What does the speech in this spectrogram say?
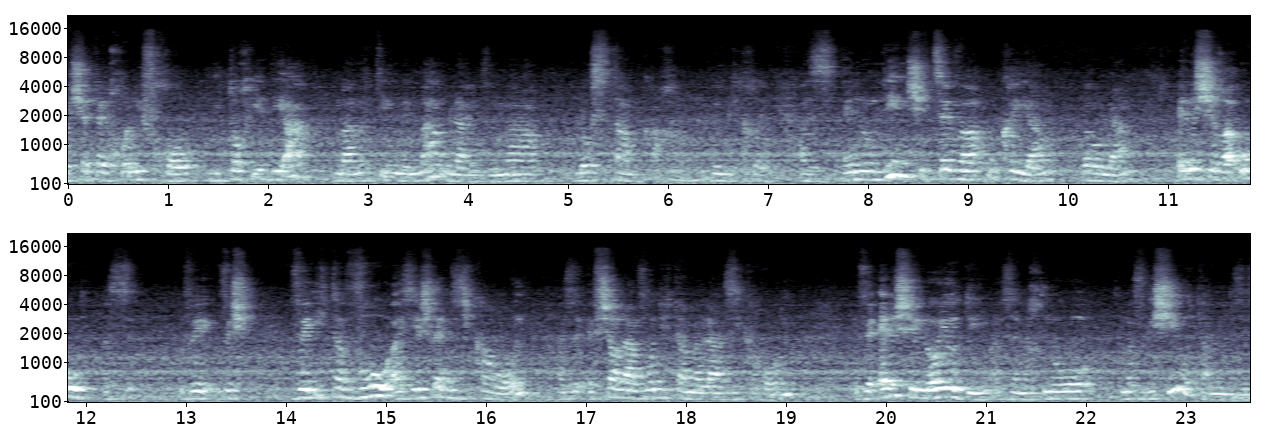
ושאתה יכול לבחור מתוך ידיעה מה מתאים למה אולי ומה לא סתם ככה במקרה. אז הם לומדים שצבע הוא קיים בעולם, אלה שראו אז, ו, ו, והתעברו, אז יש להם זיכרון, אז אפשר לעבוד איתם על הזיכרון, ואלה שלא יודעים, אז אנחנו מפגישים אותם עם זה.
